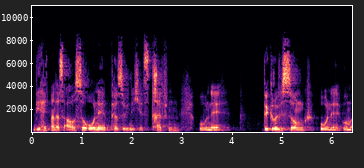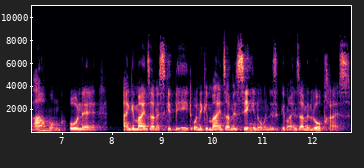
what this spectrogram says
wie hält man das aus, so ohne persönliches Treffen, ohne Begrüßung, ohne Umarmung, ohne ein gemeinsames Gebet, ohne gemeinsames Singen, ohne gemeinsamen Lobpreis?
